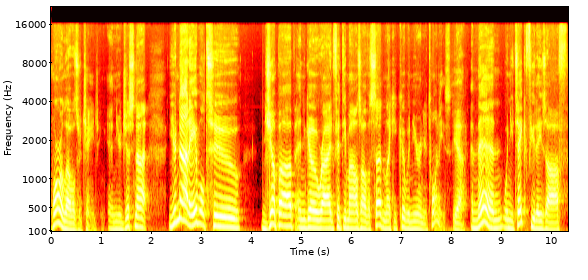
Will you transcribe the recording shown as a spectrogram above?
hormone levels are changing, and you're just not you're not able to jump up and go ride 50 miles all of a sudden like you could when you were in your 20s. Yeah. And then when you take a few days off,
